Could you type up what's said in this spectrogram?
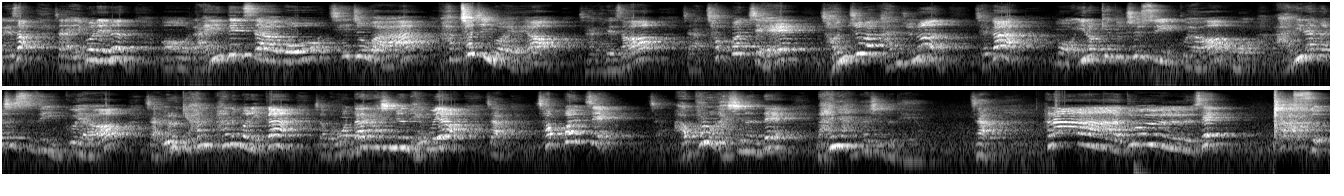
그래서 자 이번에는 어, 라인 댄스하고 체조와 합쳐진 거예요. 자 그래서 자 첫 번째 전주와 간주는 제가 뭐 이렇게도 출 수 있고요. 뭐 아리랑을 칠 수도 있고요. 자 이렇게 한, 하는 거니까 자 그건 따라 하시면 되고요. 자 첫 번째 자 앞으로 가시는데 많이 안 가셔도 돼요. 자 하나 둘 셋. 박수.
